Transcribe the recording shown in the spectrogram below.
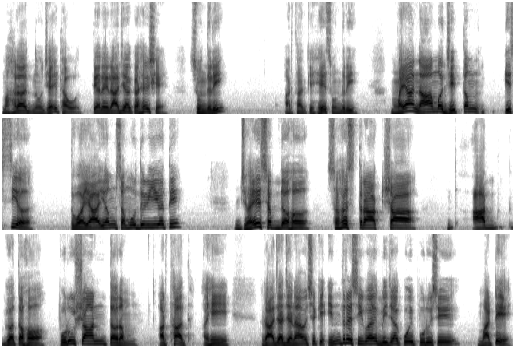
મહારાજનો જય થાઓ. ત્યારે રાજા કહે છે, સુંદરી, અર્થાત કે, હે સુંદરી, મયા નામ જીતમ ઈસ્ય ત્વયાયમ સમુદ્રીયતે જય શબ્દ સહસ્ત્રાક્ષા આગત પુરુષાંતરમ અર્થાત અહીં રાજા જણાવે છે કે ઇન્દ્ર સિવાય બીજા કોઈ પુરુષે માટે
